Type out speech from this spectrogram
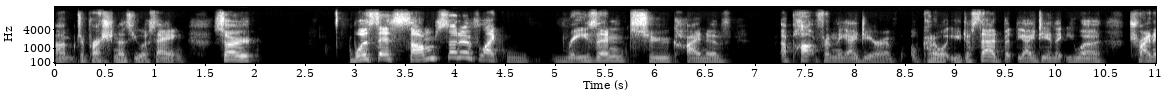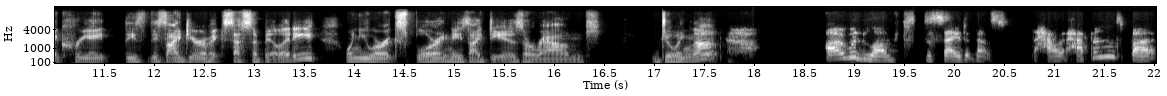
um, depression as you were saying. So was there some sort of like reason to kind of apart from the idea of kind of what you just said but the idea that you were trying to create these this idea of accessibility when you were exploring these ideas around doing that? I would love to say that that's how it happened but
